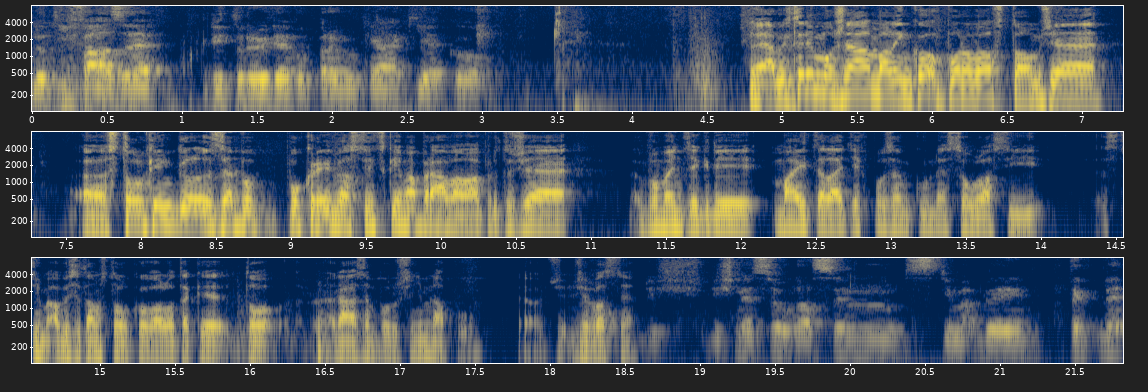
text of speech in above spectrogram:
do tý fáze, kdy to dojde opravdu k nějaký jako No já bych tedy možná malinko oponoval v tom, že uh, stalking lze pokryt vlastnickýma právama, protože v momentě, kdy majitelé těch pozemků nesouhlasí s tím, aby se tam stolkovalo, tak je to rázem porušením NAPu. Jo, že, že vlastně... Když, když nesouhlasím s tím, aby... Tak jde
